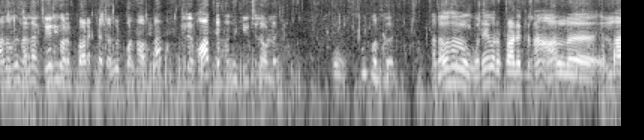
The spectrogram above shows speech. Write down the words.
அதை வந்து நல்ல வேல்யூவோட ப்ராடக்ட்டை கன்வெர்ட் பண்ணோம் அப்படின்னா இதோட மார்க்கெட் வந்து ஃபியூச்சரில் உள்ளது. சூப்பர் சார் அதாவது ஒரே ஒரு ப்ராடக்ட் தான் ஆல் எல்லா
